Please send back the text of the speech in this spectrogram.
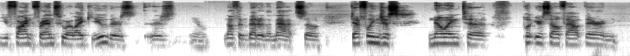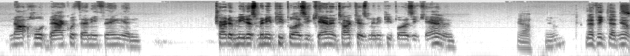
you find friends who are like you, there's there's you know nothing better than that. So definitely just knowing to put yourself out there and not hold back with anything and try to meet as many people as you can and talk to as many people as you can and yeah you know, and i think that's yeah.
